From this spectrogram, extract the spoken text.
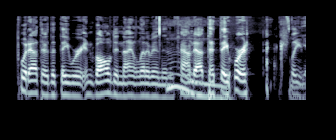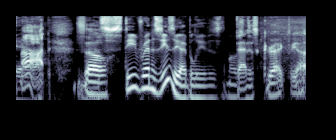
put out there that they were involved in 9/11 and then found out that they were actually Hmm. Yeah. not. So Steve Rannazzisi, I believe, is the most that is correct. Yeah.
